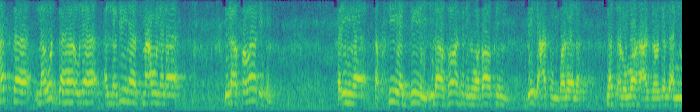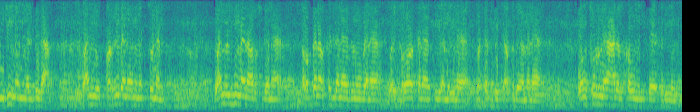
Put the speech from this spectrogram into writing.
حتى نرد هؤلاء الذين يسمعوننا إلى صوابهم فإن تقسيم الدين إلى ظاهر وباطن بدعة ضلالة. نسأل الله عز وجل أن ينجينا من البدع وأن يقربنا من السنن وأن يلهمنا رشدنا. ربنا اغفر لنا ذنوبنا وإسرافنا في أمرنا وثبت أقدامنا وانصرنا على القوم الكافرين.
